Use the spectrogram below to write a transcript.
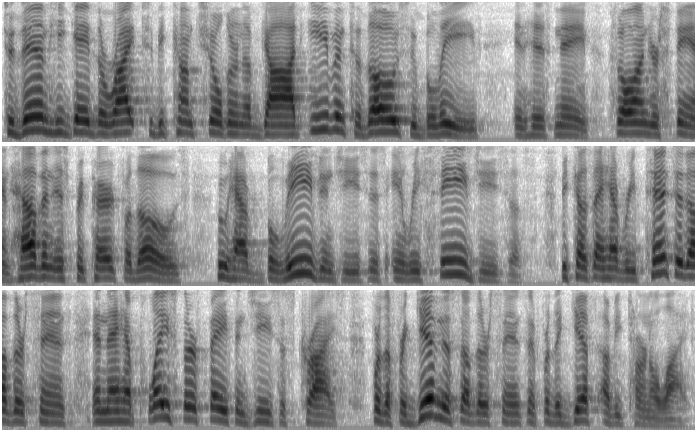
to them he gave the right to become children of God, even to those who believe in his name." So understand, heaven is prepared for those who have believed in Jesus and received Jesus because they have repented of their sins and they have placed their faith in Jesus Christ for the forgiveness of their sins and for the gift of eternal life.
